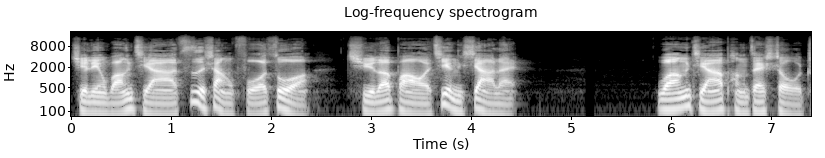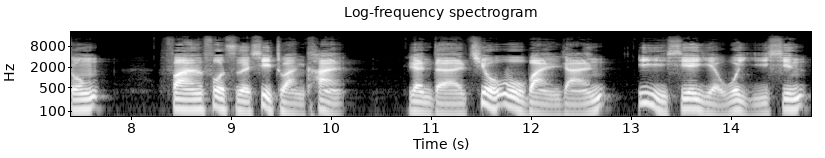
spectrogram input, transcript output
却令王甲自上佛座，取了宝镜下来。王甲捧在手中，反复仔细转看，认得旧物宛然，一些也无疑心。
